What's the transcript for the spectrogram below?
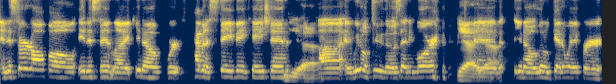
and it started off all innocent, like, you know, we're having a stay vacation. Yeah. Uh, and we don't do those anymore. Yeah. and, yeah. you know, a little getaway for,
